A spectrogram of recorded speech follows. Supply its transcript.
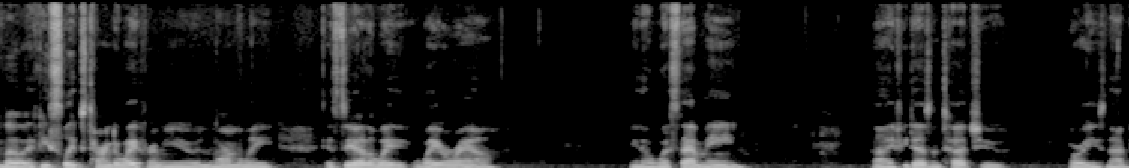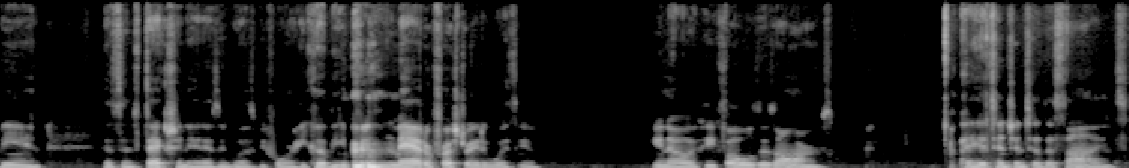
But if he sleeps turned away from you and normally it's the other way way around, you know, what's that mean? Uh, if he doesn't touch you or he's not being as affectionate as he was before, he could be mad or frustrated with you. You know, if he folds his arms, pay attention to the signs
